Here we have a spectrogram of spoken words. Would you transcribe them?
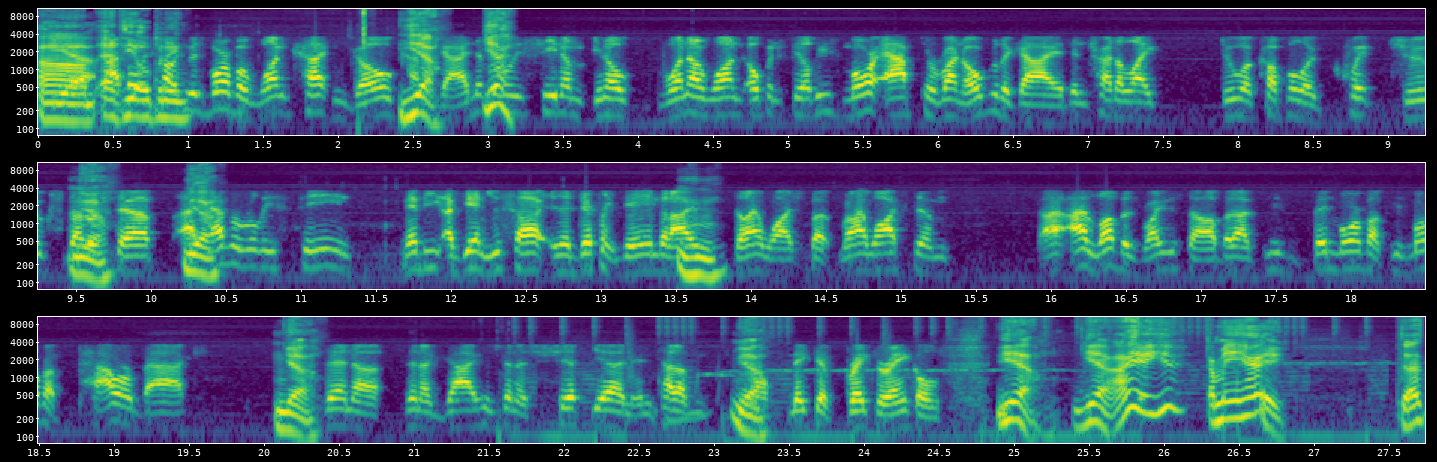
um, yeah, at the I've thought opening. He was more of a one cut and go kind Yeah, of guy. I never yeah. really seen him, you know, one on one open field. He's more apt to run over the guy than try to like do a couple of quick jukes, stutter Yeah. step. I Yeah. never really seen. Maybe again, you saw it in a different game than I Mhm. than I watched. But when I watched him, I, I love his running style. But uh, he's been more of a he's more of a power back Yeah, than a than a guy who's going to shift you and, and kind of you Yeah. know, make you break your ankles. yeah, yeah. I hear you. I mean, hey, that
